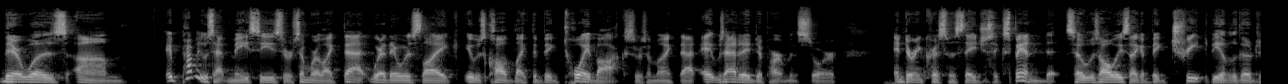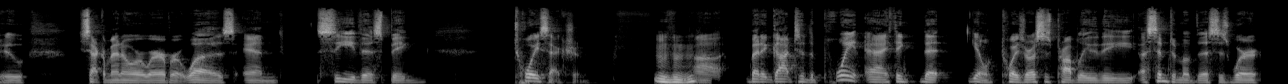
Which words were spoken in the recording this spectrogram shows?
there was um, it probably was at Macy's or somewhere like that where there was like it was called like the big toy box or something like that. It was at a department store, and during Christmas they just expanded it, so it was always like a big treat to be able to go to Sacramento or wherever it was and see this big toy section. mm-hmm. Uh, but it got to the point, and I think that you know Toys R Us is probably the a symptom of this is where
